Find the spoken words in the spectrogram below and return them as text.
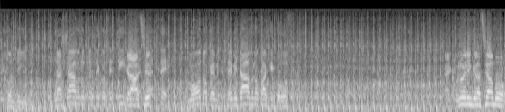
ricordino. Lasciavo tutte queste cosettine Grazie. in modo che se mi davano qualche cosa. Ecco, noi ringraziamo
